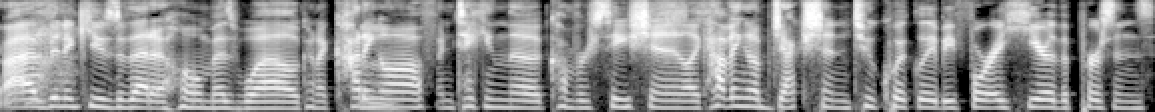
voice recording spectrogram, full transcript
I've been accused of that at home as well, kind of cutting Mm. off and taking the conversation, like having an objection too quickly before I hear the person's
